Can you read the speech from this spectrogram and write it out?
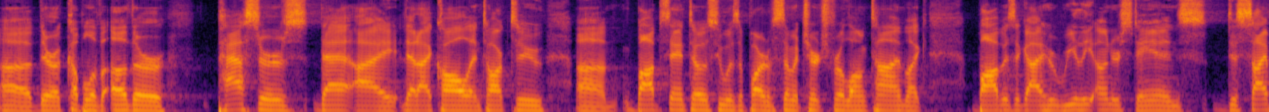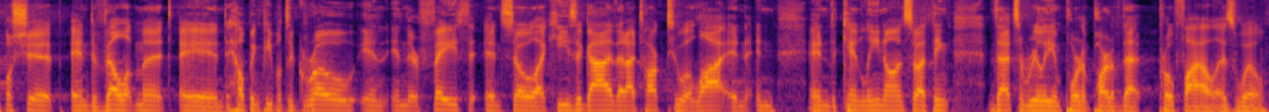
uh, there are a couple of other pastors that I that I call and talk to. Um, Bob Santos, who was a part of Summit Church for a long time, like Bob is a guy who really understands discipleship and development and helping people to grow in, in their faith. And so like he's a guy that I talk to a lot and, and, and can lean on. So I think that's a really important part of that profile as well.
